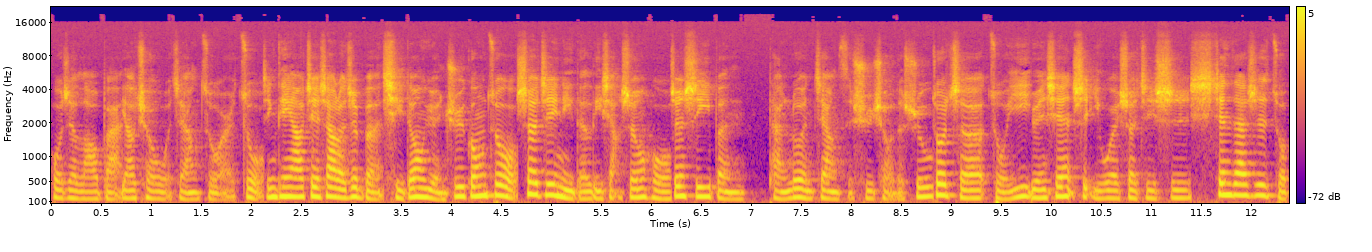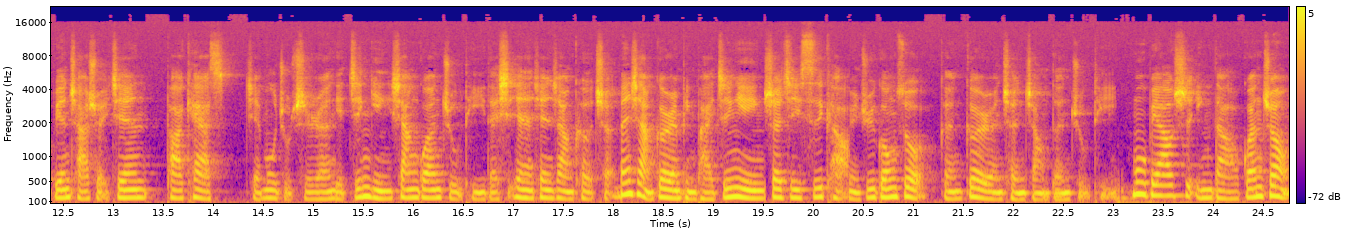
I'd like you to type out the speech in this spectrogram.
或者老板要求我这样做而做。今天要介绍的这本《启动远距工作，设计你的理想生活》，正是一本谈论这样子需求的书。作者佐伊原先是一位设计师，现在是左边茶水间 Podcast。节目主持人也经营相关主题的线线上课程，分享个人品牌经营、设计思考、远距工作跟个人成长等主题。目标是引导观众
